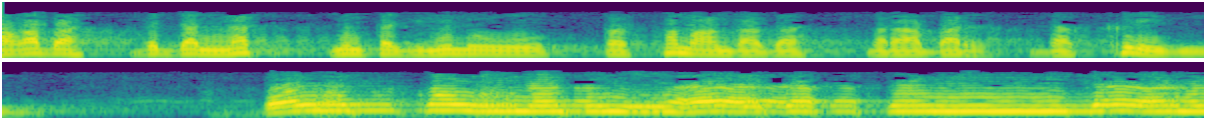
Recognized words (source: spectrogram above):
هغه به د جنت منتظمینو په سم اندازه برابر د کړی وي ويسقون فيها كأسا كان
